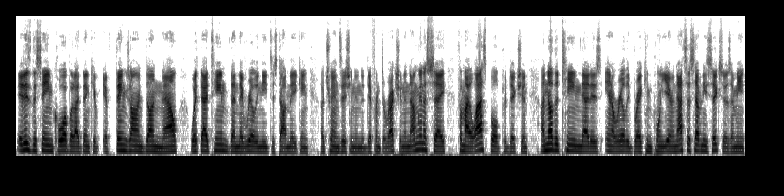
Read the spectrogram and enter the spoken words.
it is the same core. But I think if, if things aren't done now with that team, then they really need to stop making a transition in a different direction. And I'm going to say, for my last bold prediction, another team that is in a really breaking point year, and that's the 76ers. I mean,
